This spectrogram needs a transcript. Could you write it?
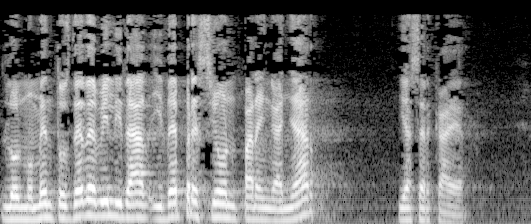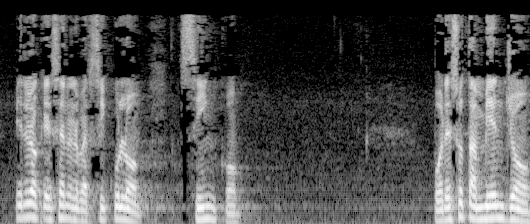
los momentos de debilidad y depresión para engañar y hacer caer. Mire lo que dice en el versículo 5 por eso también yo,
